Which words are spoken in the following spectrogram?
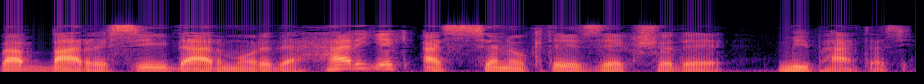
و بررسی در مورد هر یک از سه نکته ذکر شده می‌پردازیم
